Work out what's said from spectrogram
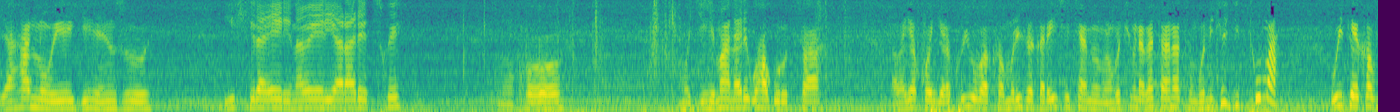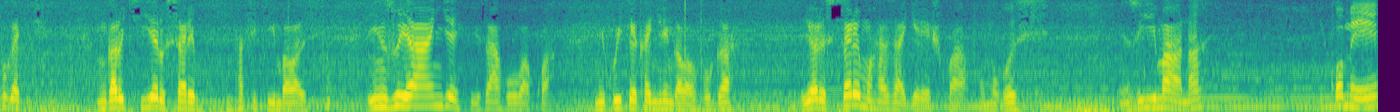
yahanuye igihe inzu y'isirayeli nawe yari yararetswe nuko mu gihe imana yari guhagurutsa abajya kongera kuyubaka muri zakariya igice cya mirongo cumi na gatandatu ngo ni cyo gituma uwiteka avuga ati ngarukiye Yerusalemu ntafitiye imbabazi. Inzu yanjye izahubakwa. Ni ku iteka nyiringabo avuga i Yerusalemu hazagereshwa umugozi. Inzu y'imana ikomeye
